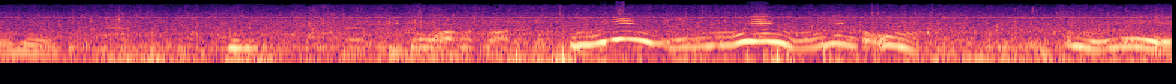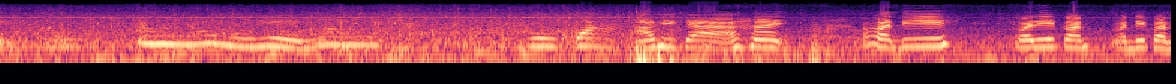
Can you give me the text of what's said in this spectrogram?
ลงเฮือว่าหอดว่านะครับหมูยิงไอ้หมูยิงหมูยิงก็อุ้มอุ้มหมูเด็กอุ้มหมูเด็กนั่งดูจ้างเอาพี่จ่าให้สวัสดีสวัสดีก่อนสวัสดีก่อน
